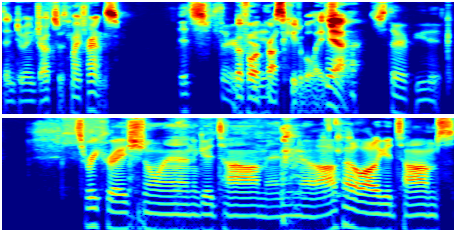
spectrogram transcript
than doing drugs with my friends it's therapeutic. before prosecutable age. yeah. It's therapeutic. It's recreational and a good time. And, you know, I've had a lot of good times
